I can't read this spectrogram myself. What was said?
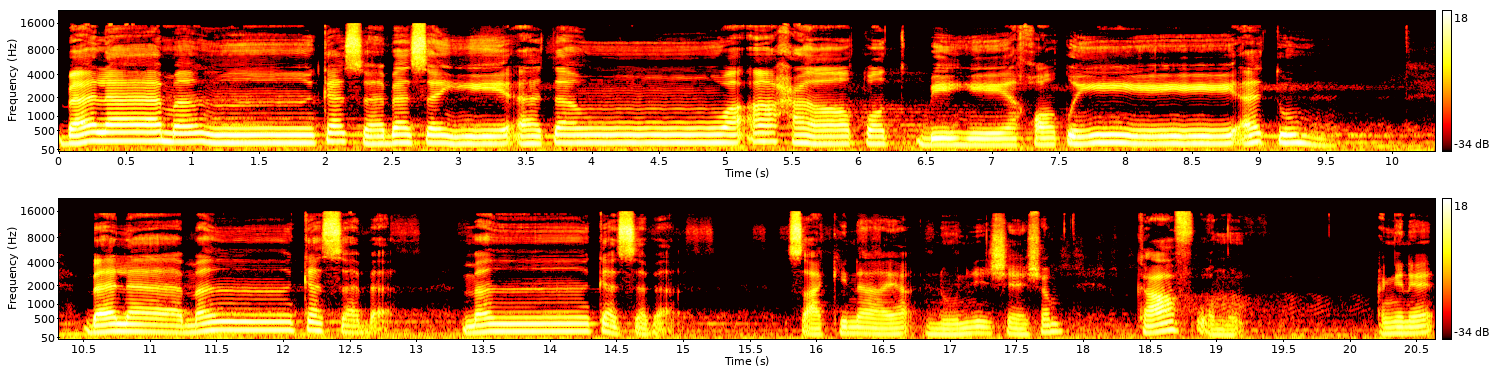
بلى من كسب سيئة وأحاطت به خطيئته بلى من كسب من كسب സാക്കിനായ നൂനിന് ശേഷം കാഫ് വന്നു അങ്ങനെ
